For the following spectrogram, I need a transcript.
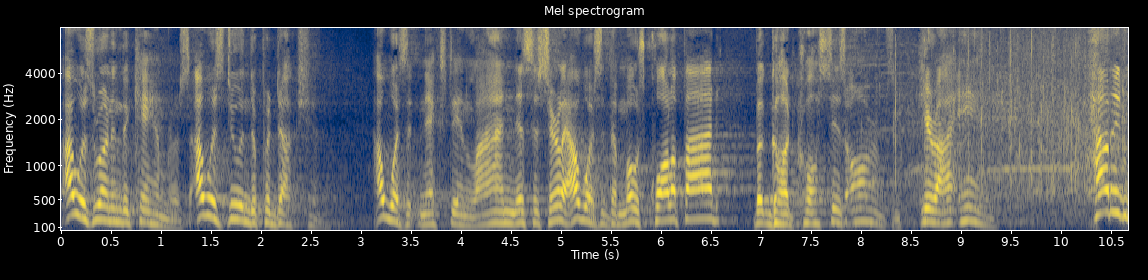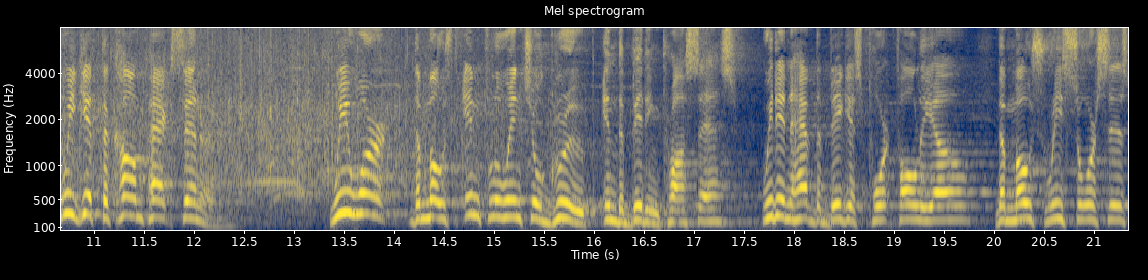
I was running the cameras, I was doing the production. I wasn't next in line necessarily. I wasn't the most qualified, but God crossed His arms, and here I am. How did we get the Compaq Center? We weren't the most influential group in the bidding process. We didn't have the biggest portfolio, the most resources,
